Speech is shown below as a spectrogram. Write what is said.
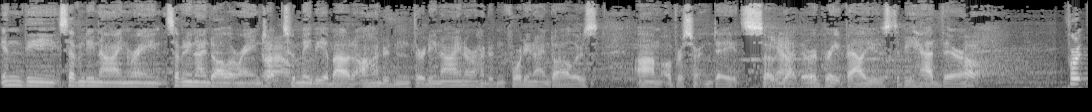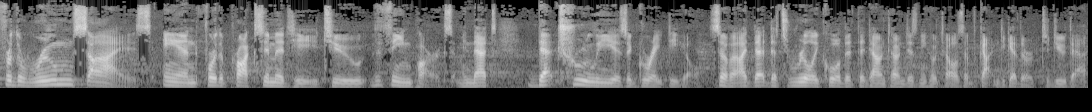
in the seventy nine range, seventy nine dollar range, wow. up to maybe about one hundred and thirty nine or one hundred and forty nine dollars um, over certain dates. So yeah. yeah. there are great values to be had there. Oh for, for the room size and for the proximity to the theme parks. I mean, that, that truly is a great deal. So I, that, that's really cool that the downtown Disney hotels have gotten together to do that.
